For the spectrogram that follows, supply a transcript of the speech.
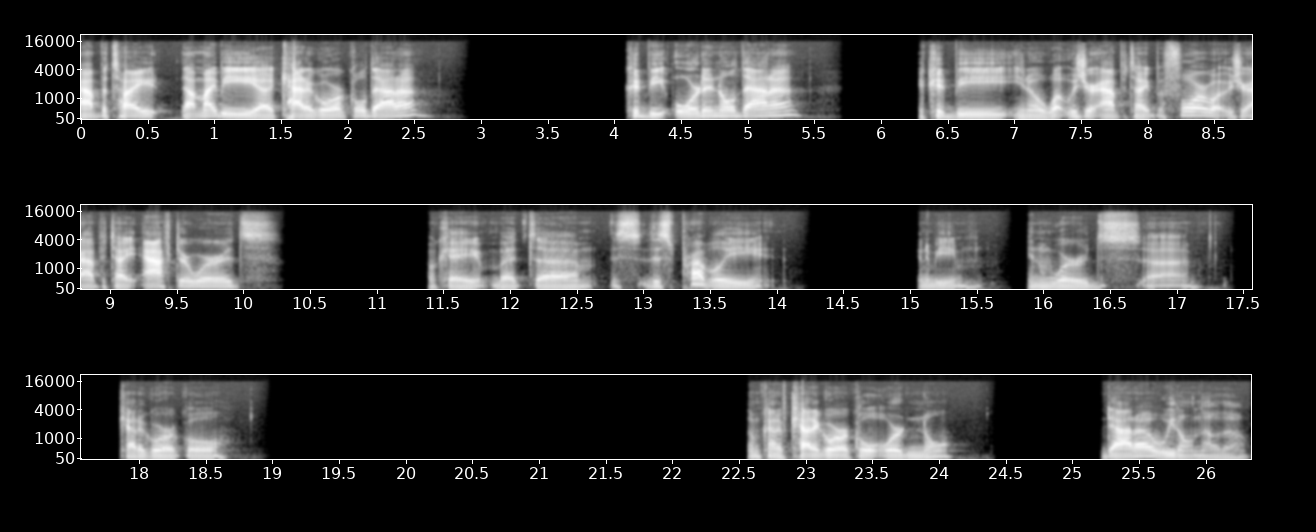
Appetite, that might be uh, categorical data. Could be ordinal data. It could be, you know, what was your appetite before? What was your appetite afterwards? Okay, but um, this this probably going to be in words, uh, categorical. some kind of categorical ordinal data. We don't know though.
